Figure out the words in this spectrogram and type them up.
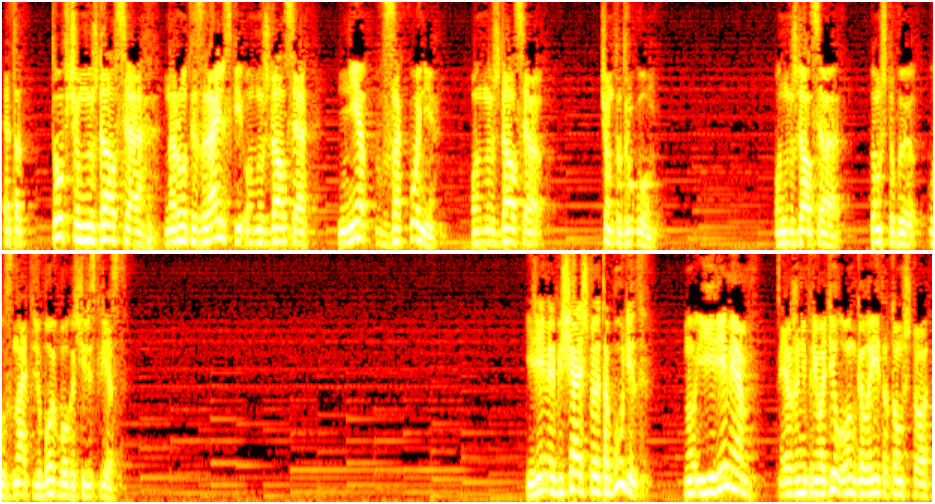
Это то, в чем нуждался народ израильский, он нуждался не в законе, он нуждался чем-то другом. Он нуждался в том, чтобы узнать любовь Бога через крест. Иеремия обещает, что это будет, но Иеремия, я уже не приводил, он говорит о том, что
